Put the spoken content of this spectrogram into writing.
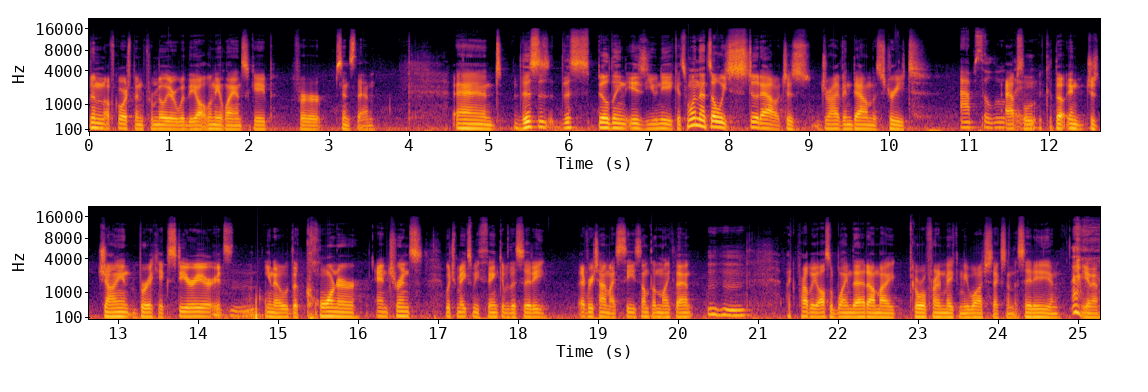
been, of course, been familiar with the Albany landscape for since then. And this is this building is unique. It's one that's always stood out just driving down the street. Absolutely. Absolutely, the in just giant brick exterior. It's you know the corner entrance, which makes me think of the city every time I see something like that. Mm-hmm. I could probably also blame that on my girlfriend making me watch Sex in the City and you know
